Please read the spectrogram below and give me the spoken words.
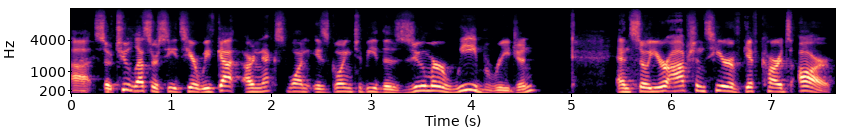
Uh, so two lesser seeds here. We've got our next one is going to be the Zoomer Weeb region. And so your options here of gift cards are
